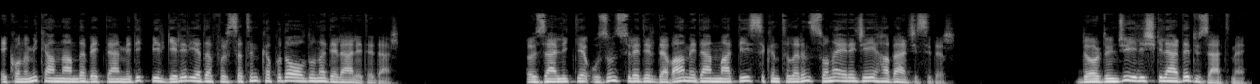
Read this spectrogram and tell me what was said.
ekonomik anlamda beklenmedik bir gelir ya da fırsatın kapıda olduğuna delalet eder. Özellikle uzun süredir devam eden maddi sıkıntıların sona ereceği habercisidir. Dördüncü ilişkilerde düzeltme.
